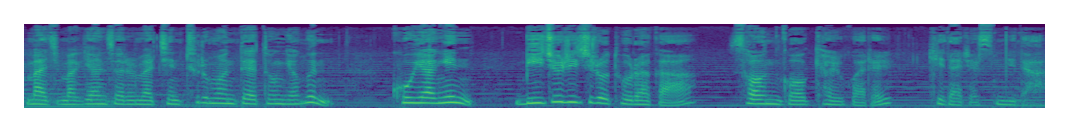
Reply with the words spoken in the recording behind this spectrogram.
마지막 연설을 마친 트루먼 대통령은 고향인 미주리지로 돌아가 선거 결과를 기다렸습니다.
